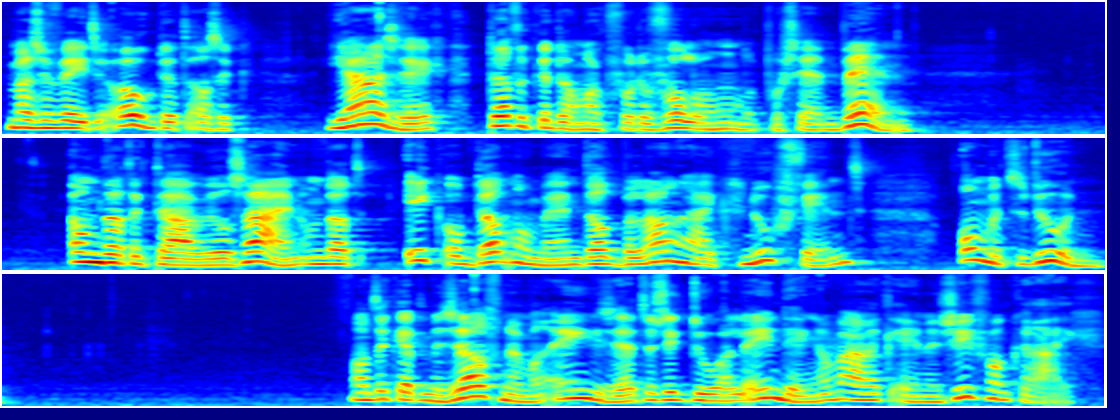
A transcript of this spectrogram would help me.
Maar ze weten ook dat als ik ja zeg, dat ik er dan ook voor de volle 100% ben. Omdat ik daar wil zijn. Omdat ik op dat moment dat belangrijk genoeg vind om het te doen. Want ik heb mezelf nummer 1 gezet, dus ik doe alleen dingen waar ik energie van krijg.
